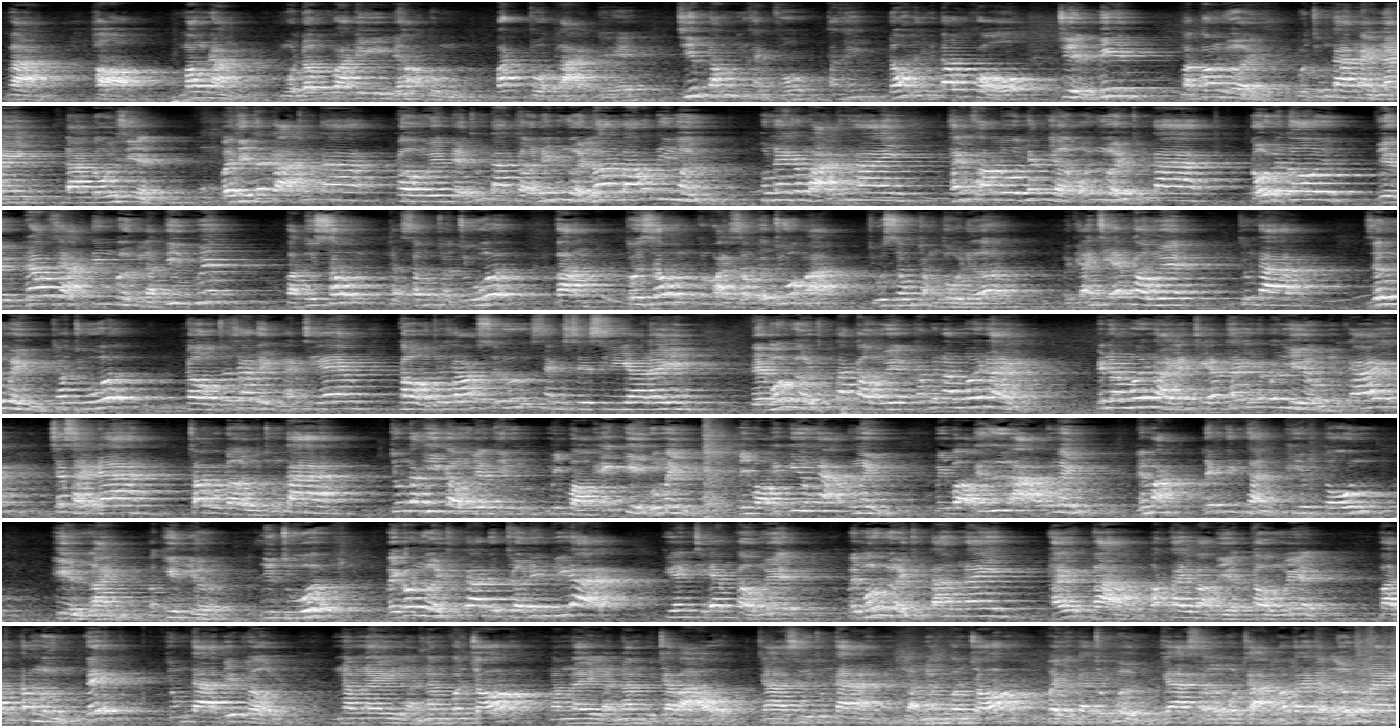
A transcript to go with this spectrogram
và họ mong rằng mùa đông qua đi để họ cùng bắt buộc lại để chiếm đóng những thành phố. Ta thấy đó là những đau khổ chuyển biên mà con người của chúng ta ngày nay đang đối diện. Vậy thì tất cả chúng ta cầu nguyện để chúng ta trở nên những người loan báo tin mừng hôm nay trong bài thứ hai, thánh phaolô nhắc nhở mỗi người chúng ta, đối với tôi, việc rao giảng tin mừng là tin quyết và tôi sống là sống cho Chúa. Và tôi sống không phải sống cho Chúa mà Chúa sống trong tôi nữa. Bởi vì anh chị em cầu nguyện, chúng ta dâng mình cho Chúa, cầu cho gia đình anh chị em, cầu cho giáo xứ Saint Cecilia đây, để mỗi người chúng ta cầu nguyện trong cái năm mới này. Cái năm mới này, anh chị em thấy nó có nhiều những cái sẽ xảy ra trong cuộc đời của chúng ta. Chúng ta khi cầu nguyện thì mình bỏ cái ích kỷ của mình mình bỏ cái kiêu ngạo của mình mình bỏ cái hư ảo của mình để mặc lấy cái tinh thần khiêm tốn, hiền lành và khiêm nhường như Chúa. Vậy con người chúng ta được trở nên vĩ đại khi anh chị em cầu nguyện. Vậy mỗi người chúng ta hôm nay hãy vào, bắt tay vào việc cầu nguyện và chúng ta mừng Tết. Chúng ta biết rồi, năm nay là năm con chó năm nay là năm của cha bảo. Cha xứ chúng ta là năm con chó. Vậy chúng ta chúc mừng cha sở một tràng pháo tay thật lớn hôm nay.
